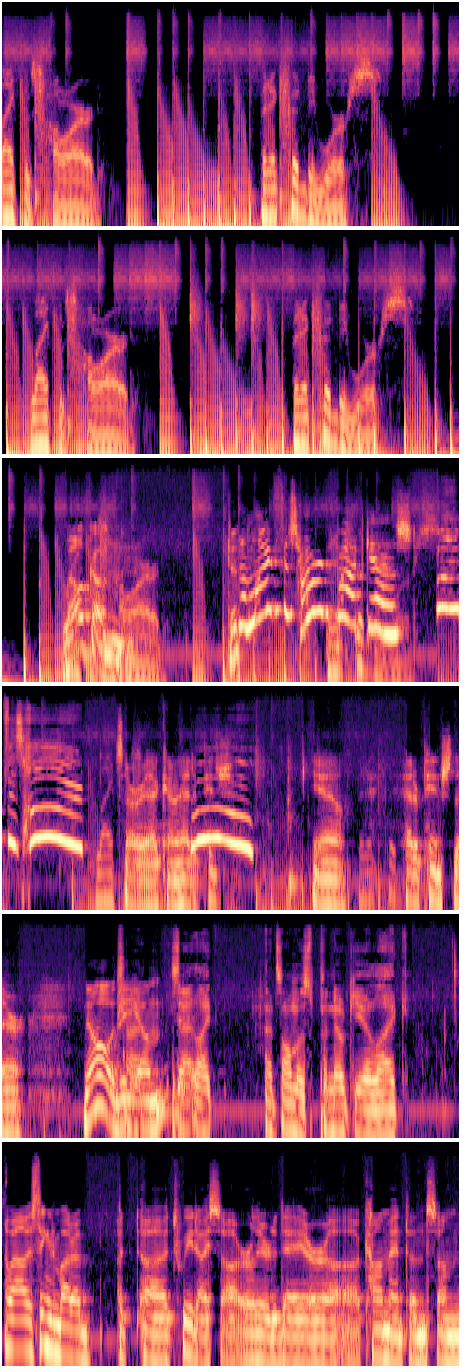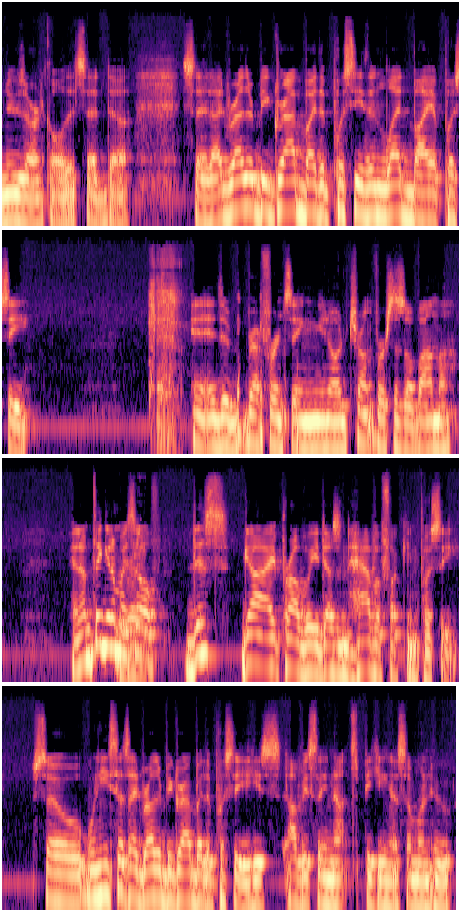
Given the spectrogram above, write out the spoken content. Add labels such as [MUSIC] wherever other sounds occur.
Life is hard, but it could be worse. Life is hard, but it could be worse. Life Welcome hard. to the Life is Hard but it could be podcast. Life is hard. Life Sorry, I kind of had to pinch. Yeah, had a pinch there. No, the um, is that like that's almost Pinocchio like? Well, I was thinking about a, a, a tweet I saw earlier today, or a, a comment on some news article that said uh, said I'd rather be grabbed by the pussy than led by a pussy. And referencing you know Trump versus Obama, and I'm thinking to myself, this guy probably doesn't have a fucking pussy. So when he says I'd rather be grabbed by the pussy, he's obviously not speaking as someone who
